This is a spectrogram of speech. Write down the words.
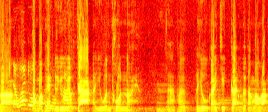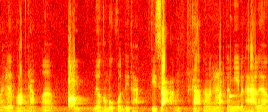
ก็แต่ว่าดวง ต้องประเภทอยู่อยู่ดๆวงเขาจากๆอยู่บนทนหน่อยอืมนะพอพออยู่ใกล้ชิดกันก็ต้องระวังในเรื่องของครับ เอ่อมีเรื่องของบุคคลที่ทะที่สามครับ นะมันค่ะ มักจะมีปัญหาเรื่อง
